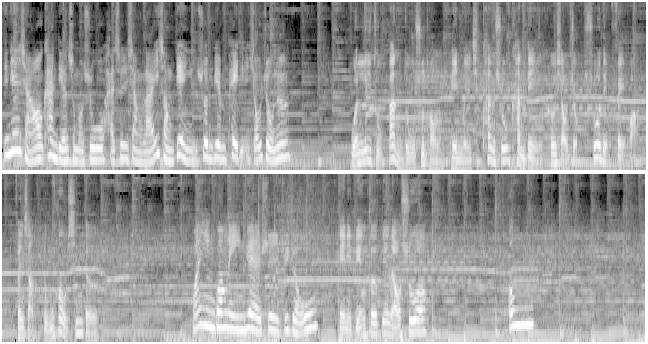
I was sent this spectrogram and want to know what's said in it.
今天想要看点什么书，还是想来一场电影，顺便配点小酒呢？文理组伴读书童陪你们一起看书、看电影、喝小酒，说点废话，分享读后心得。欢迎光临月氏居酒屋陪你边喝边聊书哦。哦。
